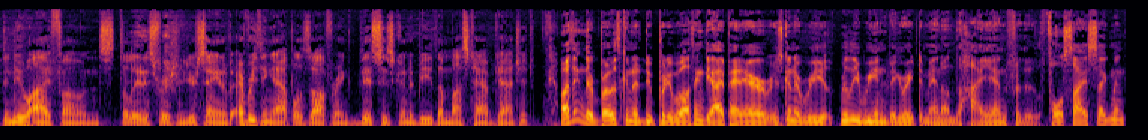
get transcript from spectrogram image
the new iPhones, the latest version. You're saying of everything Apple is offering, this is going to be the must-have gadget. Well, I think they're both going to do pretty well. I think the iPad Air is going to re- really reinvigorate demand on the high end for the full size segment,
